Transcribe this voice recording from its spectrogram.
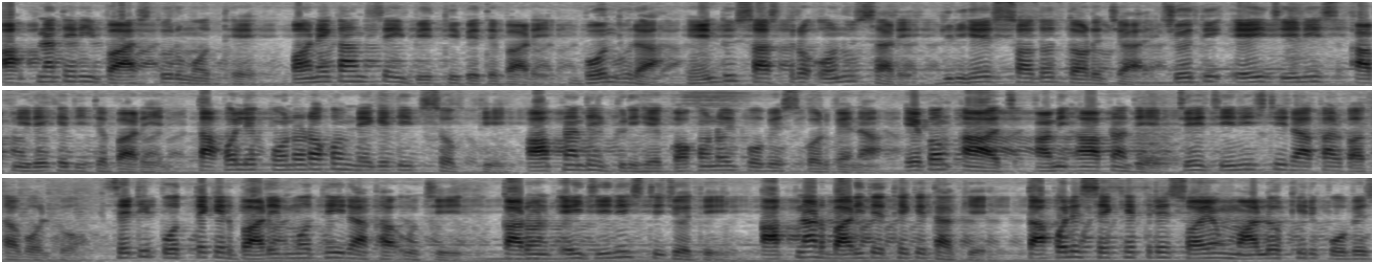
আপনাদেরই বাস্তুর মধ্যে অনেকাংশেই বৃদ্ধি পেতে পারে। বন্ধুরা, হিন্দু শাস্ত্র অনুসারে গৃহের সদর দরজায় যদি এই জিনিস আপনি রেখে দিতে পারেন, তাহলে কোনো রকম নেগেটিভ শক্তি আপনাদের গৃহে কখনোই প্রবেশ করবে না। এবং আজ আমি আপনাদের যে জিনিসটি রাখার কথা বলব, সেটি প্রত্যেকের বাড়ির মধ্যেই রাখা উচিত। কারণ এই জিনিসটি যদি আপনার বাড়িতে থেকে থাকে তাহলে সেক্ষেত্রে স্বয়ং মা লক্ষ্মীর প্রবেশ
